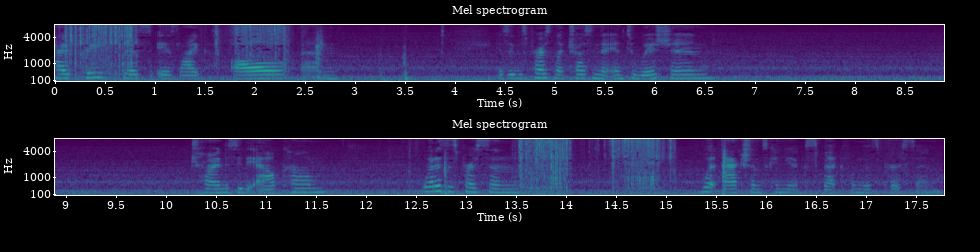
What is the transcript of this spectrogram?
High Priestess is like all, um, it's like this person like trusting their intuition, trying to see the outcome. What is this person, what actions can you expect from this person?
